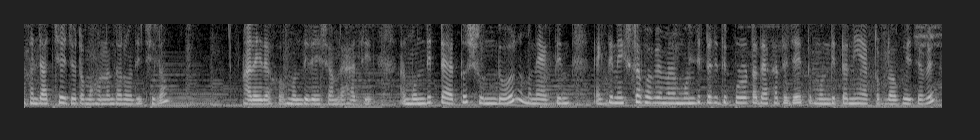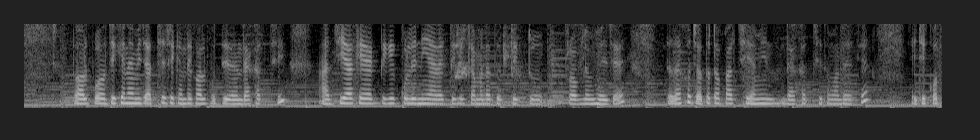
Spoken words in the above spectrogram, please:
এখন যাচ্ছি ওই যে ওটা মহানন্দা নদী ছিল আর এই দেখো, মন্দিরে এসে আমরা হাজির। আর মন্দিরটা এত সুন্দর মানে একদিন একদিন এক্সট্রা পাবে মানে মন্দিরটা যদি পুরোটা দেখাতে যাই, তো মন্দিরটা নিয়ে একটা ব্লগ হয়ে যাবে। তো অল্প, যেখানে আমি যাচ্ছি, সেখান থেকে অল্প দেখাচ্ছি। আর জিয়াকে একদিকে কোলে নিয়ে আর একদিকে ক্যামেরা ধরতে একটু প্রবলেম হয়ে যায়। তো দেখো, যতটা পারছি আমি দেখাচ্ছি তোমাদেরকে। এই যে কত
